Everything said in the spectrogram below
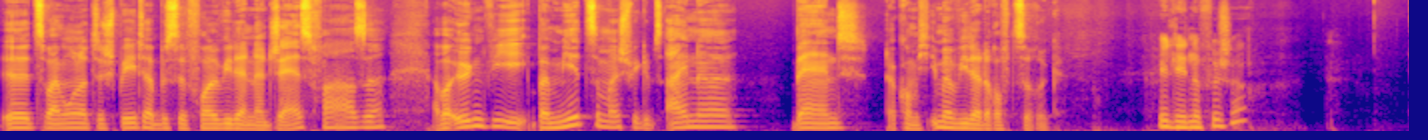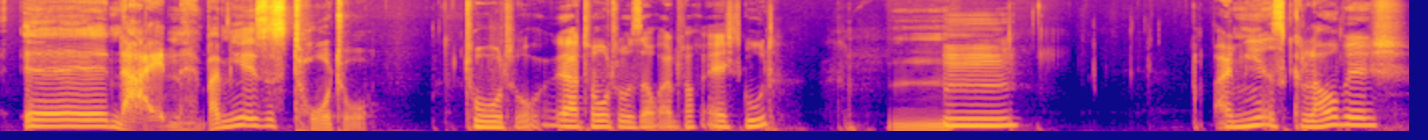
äh, zwei Monate später bist du voll wieder in der Jazzphase. Aber irgendwie, bei mir zum Beispiel gibt es eine Band, da komme ich immer wieder darauf zurück. Helene Fischer? Äh, nein, bei mir ist es Toto. Toto. Ja, Toto ist auch einfach echt gut. Mm. Bei mir ist, glaube ich,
